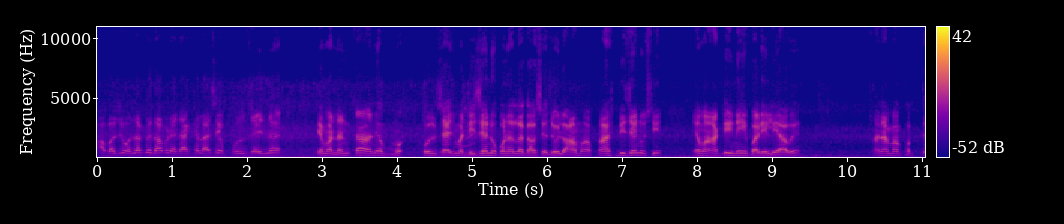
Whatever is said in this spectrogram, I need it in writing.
આ બાજુ અલગ જ આપણે રાખેલા છે ફૂલ સાઇઝના તેમાં નનકા અને ફૂલ સાઇઝમાં ડિઝાઇનો પણ અલગ આવશે. જોઈ લો, આમાં પાંચ ડિઝાઇનો છે. એમાં આંટી નહીં પાડેલી આવે. અને આમાં ફક્ત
